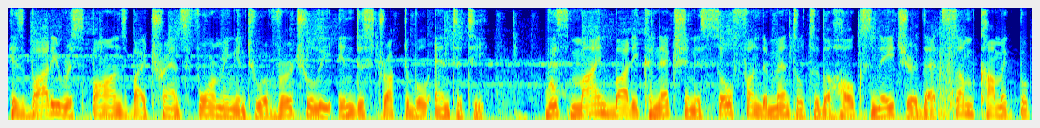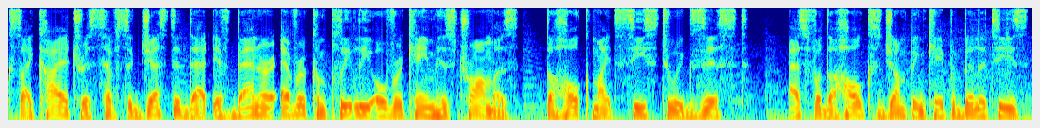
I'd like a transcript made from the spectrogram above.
His body responds by transforming into a virtually indestructible entity. This mind-body connection is so fundamental to the Hulk's nature that some comic book psychiatrists have suggested that if Banner ever completely overcame his traumas, the Hulk might cease to exist. As for the Hulk's jumping capabilities,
